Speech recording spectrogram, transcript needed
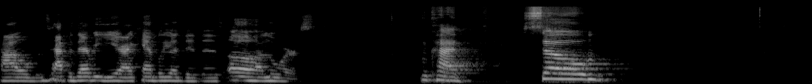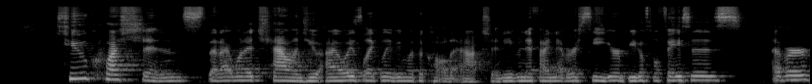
how this happens every year. I can't believe I did this. Oh, I'm the worst. Okay. So, two questions that I want to challenge you. I always like leaving with a call to action, even if I never see your beautiful faces ever.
